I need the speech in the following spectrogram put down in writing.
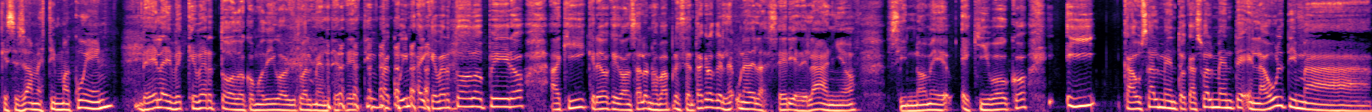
que se llama Steve McQueen. De él hay que ver todo, como digo habitualmente. De Steve McQueen hay que ver todo, pero aquí creo que Gonzalo nos va a presentar, creo que es una de las series del año, si no me equivoco, y causalmente o casualmente en la última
